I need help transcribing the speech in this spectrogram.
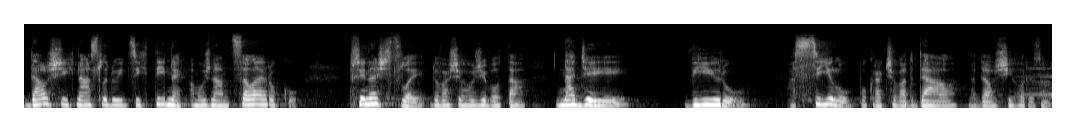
dalších následujících týdnech a možná celé roku přinesly do vašeho života naději, víru a sílu pokračovat dál na další horizont.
